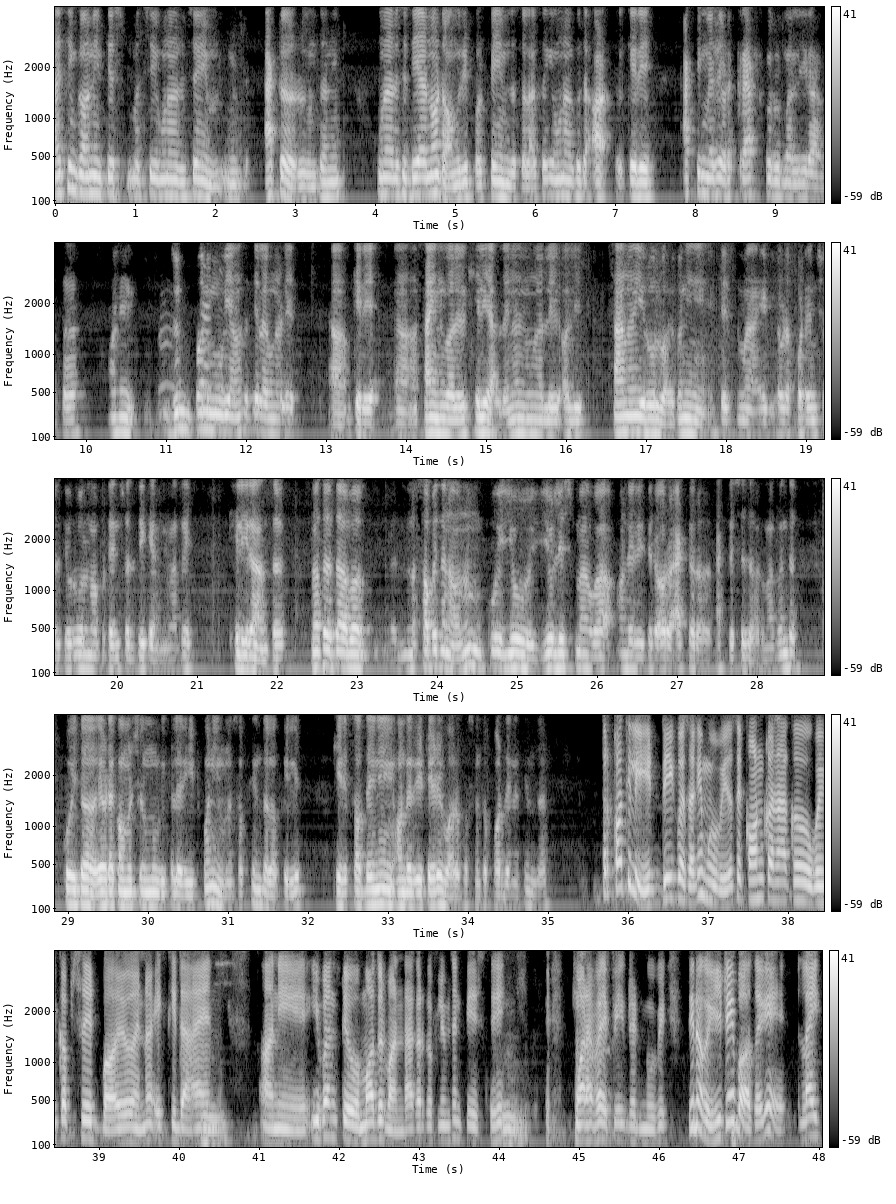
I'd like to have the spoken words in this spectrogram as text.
आई थिङ्क अनि त्यसपछि उनीहरू चाहिँ एक्टरहरू हुन्छ नि उनीहरूले चाहिँ they are not hungry for fame जस्तो लाग्छ कि उनीहरूको चाहिँ के अरे एक्टिङलाई चाहिँ एउटा क्राफ्टको रूपमा लिएर हुन्छ अनि जुन पनि मुभी आउँछ त्यसलाई उनीहरूले के अरे साइन गरेर खेलिहाल्दैन उनीहरूले अलि सानै रोल भए पनि त्यसमा एउटा पोटेन्सियल त्यो रोलमा पोटेन्सियल देख्यो भने मात्रै खेलिरह हुन्छ नत्र त अब सबैजना भनौँ कोही यो यो लिस्टमा वा अन्डर रेटेड अरू एक्टरहरू एक्ट्रेसेसहरूमा पनि त कोही त एउटा कमर्सियल मुभी खेलेर हिट पनि हुनसक्थ्यो नि त लकिली के अरे सधैँ नै अन्डर रेटेडै भएर बस्नु त पर्दैन थियो नि त। तर कतिले हिट दिएको छ कि मुभी? जस्तै कनकनाको वेकअप सेट भयो होइन? एकथी डायन अनि इभन त्यो मधुर भण्डाकरको फिल्म चाहिँ page three one of my favourite movie तिनीहरूको हिटै भएछ कि? लाइक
